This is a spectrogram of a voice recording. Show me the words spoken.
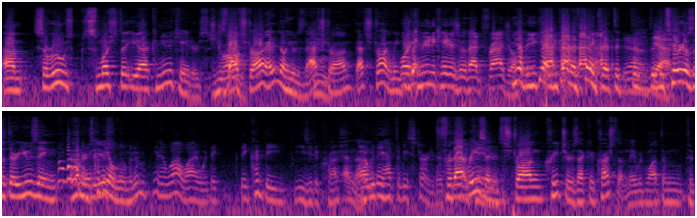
Um, Saru smushed the uh, communicators. He's that strong. I didn't know he was that strong. That's strong. I mean, or got- communicators are that fragile. yeah, but you got you got to think that the, Yeah. the, the Yeah. materials that they're using Well, whatever. It hundreds of could be years aluminum. You know, well, why would they? They could be easy to crush. Why would they have to be sturdy? They're for that reason, strong creatures that could crush them. They would want them to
